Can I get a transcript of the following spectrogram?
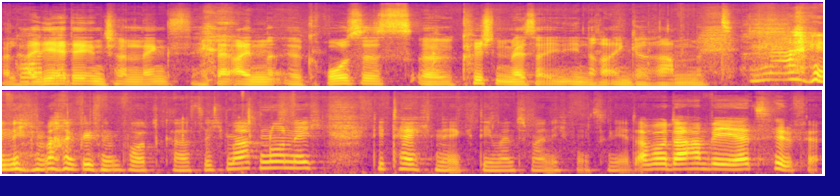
weil Gut. Heidi hätte ihn schon längst hätte ein äh, großes äh, Küchenmesser in ihn reingerammt. Nein, ich mag diesen Podcast. Ich mag nur nicht die Technik, die manchmal nicht funktioniert. Aber da haben wir jetzt Hilfe.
